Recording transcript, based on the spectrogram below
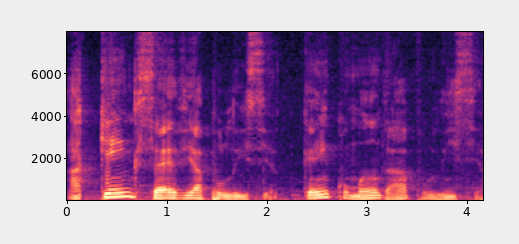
A quem serve a polícia? Quem comanda a polícia?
